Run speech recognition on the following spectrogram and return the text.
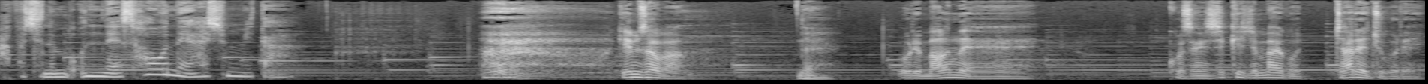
아버지는 못내 서운해 하십니다. 김서방, 네. 우리 막내 고생시키지 말고 잘해주 그래.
